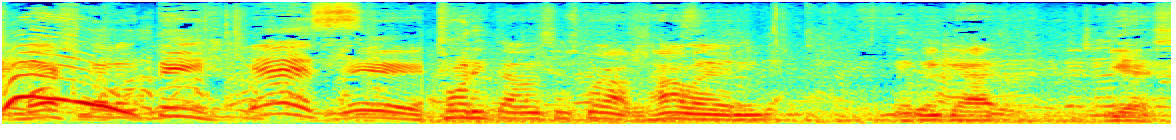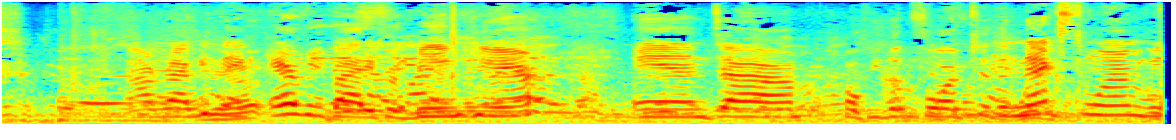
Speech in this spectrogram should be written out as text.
Marshmallow D. Yes. Yeah, 20,000 subscribers. Holla at him. And we got, yes. All right, we thank everybody for being here, and um, hope you look forward to the next one. We Coaches and to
